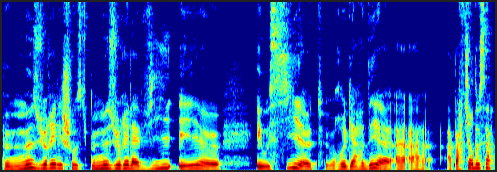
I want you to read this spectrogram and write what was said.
tu peux mesurer les choses, tu peux mesurer la vie et, euh, et aussi euh, te regarder à, à- à- à partir de ça.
